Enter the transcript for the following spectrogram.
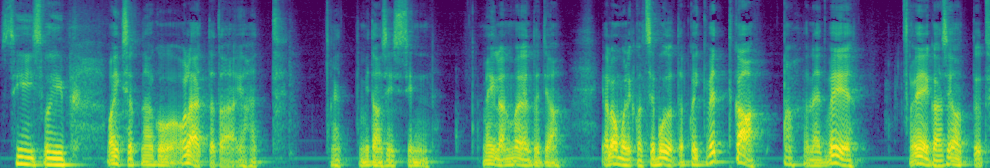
siis võib vaikselt nagu oletada jah, et, et mida siis siin meile on mõeldud ja, ja loomulikult see puudutab kõik vett ka, noh, need vee, veega seotud.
